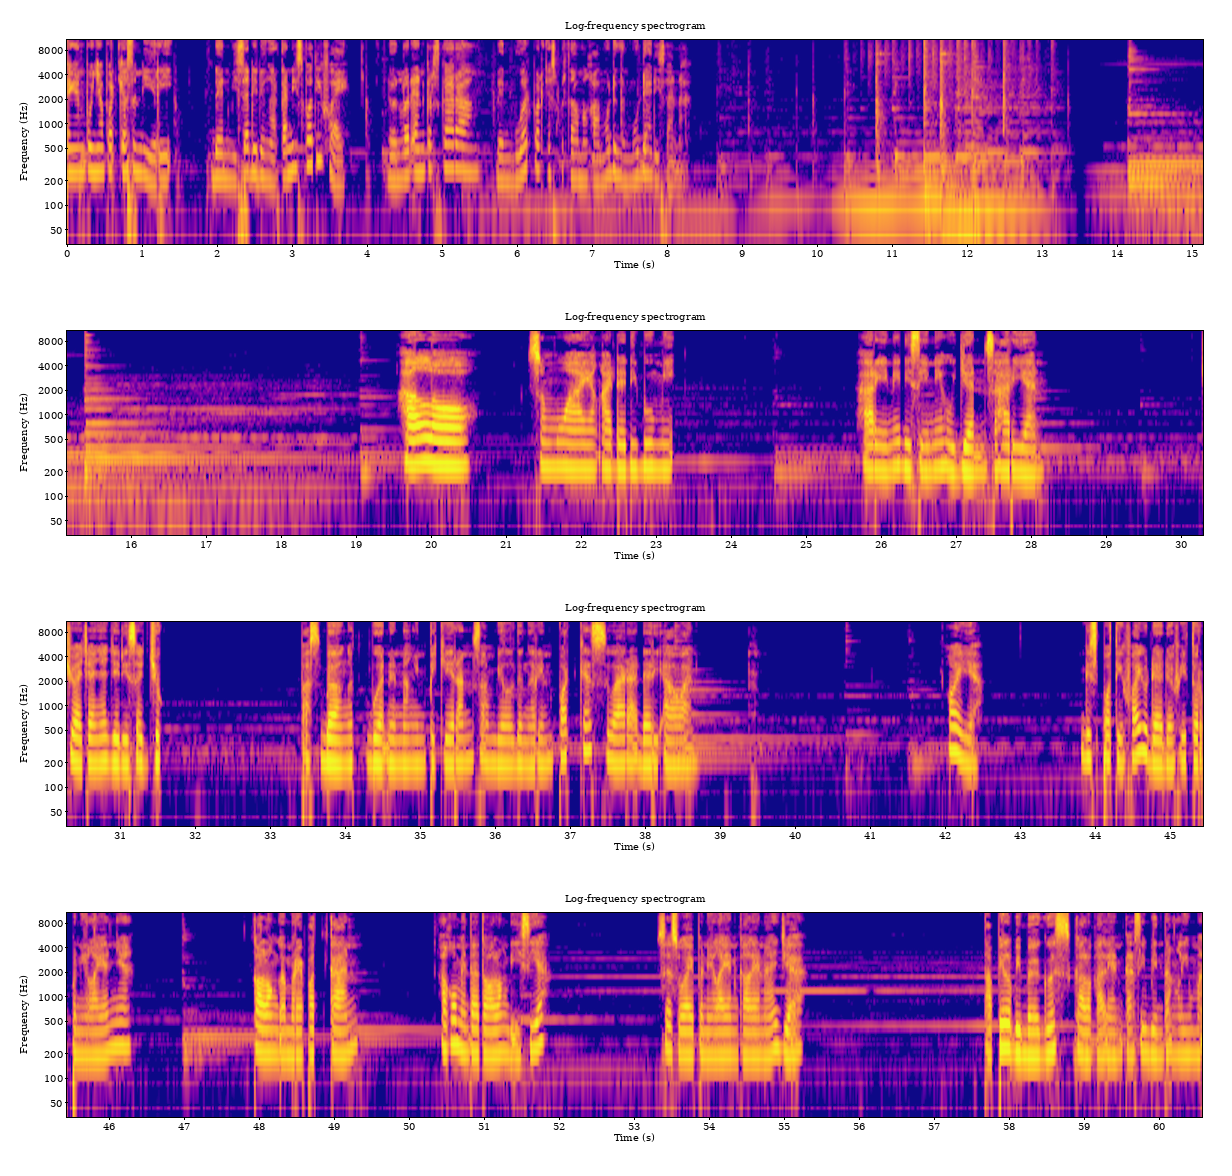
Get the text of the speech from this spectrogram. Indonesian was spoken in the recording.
Pengen punya podcast sendiri dan bisa didengarkan di Spotify? Download Anchor sekarang dan buat podcast pertama kamu dengan mudah di sana. Halo semua yang ada di bumi. Hari ini di sini hujan seharian. Cuacanya jadi sejuk. Pas banget buat nenangin pikiran sambil dengerin podcast suara dari awan. Oh iya, di Spotify udah ada fitur penilaiannya. Kalau nggak merepotkan, aku minta tolong diisi ya. Sesuai penilaian kalian aja. Tapi lebih bagus kalau kalian kasih bintang 5.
